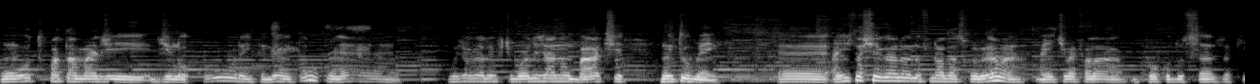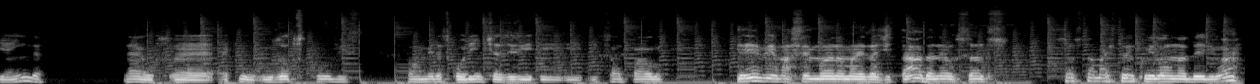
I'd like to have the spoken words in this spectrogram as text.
um outro patamar de, de loucura, entendeu? Então, é, o jogador de futebol ele já não bate muito bem. É, a gente está chegando no final do nosso programa, a gente vai falar um pouco do Santos aqui ainda. Né, os, é, é que os outros clubes, Palmeiras, Corinthians e, e- e São Paulo, teve uma semana mais agitada, né? O Santos o Santos está mais tranquilão na dele lá.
